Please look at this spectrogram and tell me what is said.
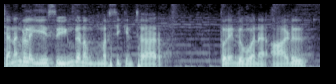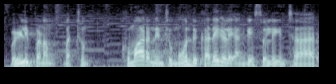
ஜனங்களை இயேசு இங்கனம் விமர்சிக்கின்றார். தொலைந்து போன ஆடு வெள்ளிப்பணம் மற்றும் குமாரன் என்று மூன்று கதைகளை அங்கே சொல்லுகின்றார்.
